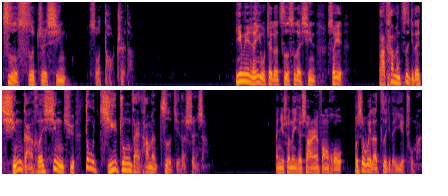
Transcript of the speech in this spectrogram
自私之心所导致的。因为人有这个自私的心，所以把他们自己的情感和兴趣都集中在他们自己的身上。那你说那些杀人放火，不是为了自己的益处吗？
